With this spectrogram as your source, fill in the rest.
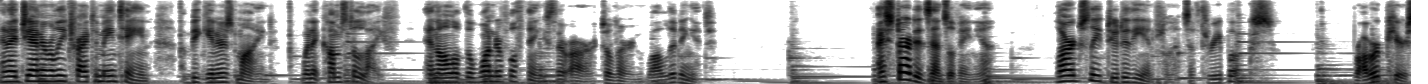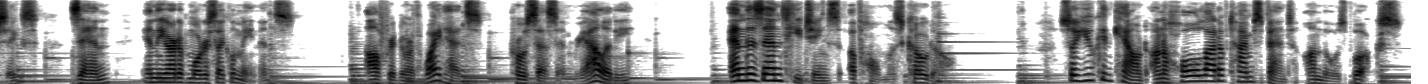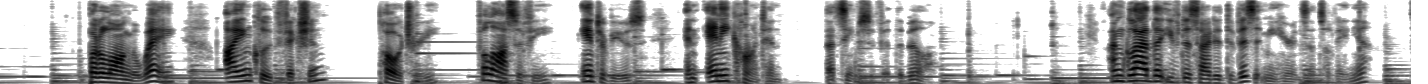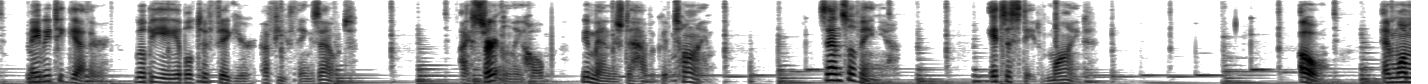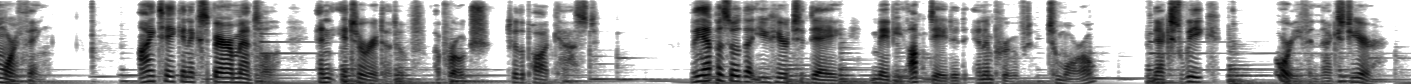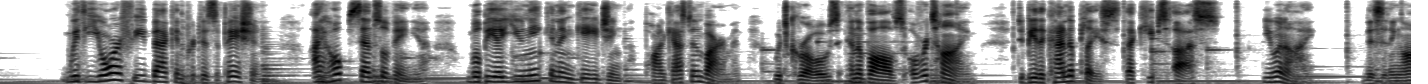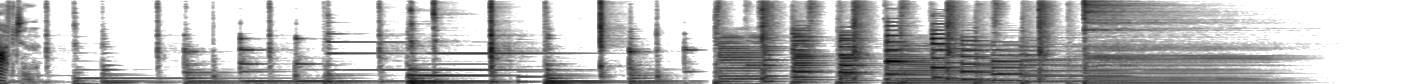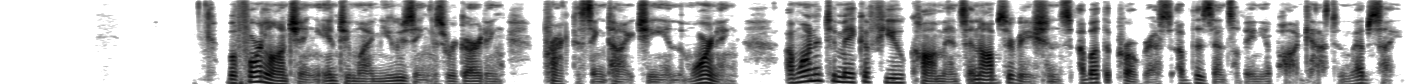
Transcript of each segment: and I generally try to maintain a beginner's mind when it comes to life and all of the wonderful things there are to learn while living it. I started Zensylvania largely due to the influence of three books Robert Pirsig's Zen and the Art of Motorcycle Maintenance, Alfred North Whitehead's Process and Reality, and the Zen teachings of Homeless Kodo. So you can count on a whole lot of time spent on those books. But along the way, I include fiction, poetry, philosophy, interviews, and any content that seems to fit the bill. I'm glad that you've decided to visit me here in Zensylvania. Maybe together we'll be able to figure a few things out. I certainly hope we manage to have a good time. Zensylvania. It's a state of mind. Oh, and one more thing. I take an experimental and iterative approach to the podcast. The episode that you hear today may be updated and improved tomorrow, next week, or even next year. With your feedback and participation, I hope Zensylvania will be a unique and engaging podcast environment which grows and evolves over time to be the kind of place that keeps us, you and I, visiting often. Before launching into my musings regarding practicing Tai Chi in the morning, I wanted to make a few comments and observations about the progress of the Zensylvania podcast and website.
